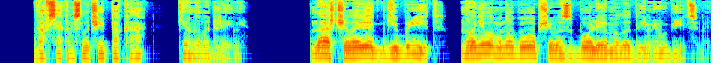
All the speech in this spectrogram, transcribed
— Во всяком случае, пока, — кивнула Дженни. — Наш человек — гибрид, но у него много общего с более молодыми убийцами.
